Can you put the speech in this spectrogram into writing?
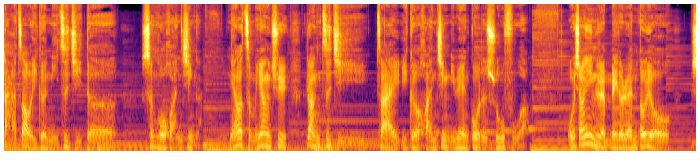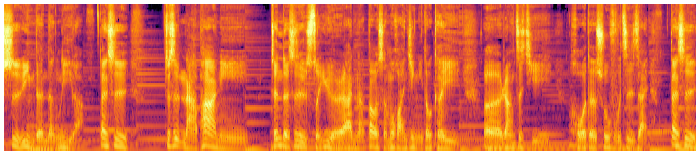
打造一个你自己的生活环境啊？你要怎么样去让自己在一个环境里面过得舒服啊？我相信人每个人都有适应的能力啦，但是就是哪怕你真的是随遇而安了、到什么环境你都可以呃让自己活得舒服自在。但是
